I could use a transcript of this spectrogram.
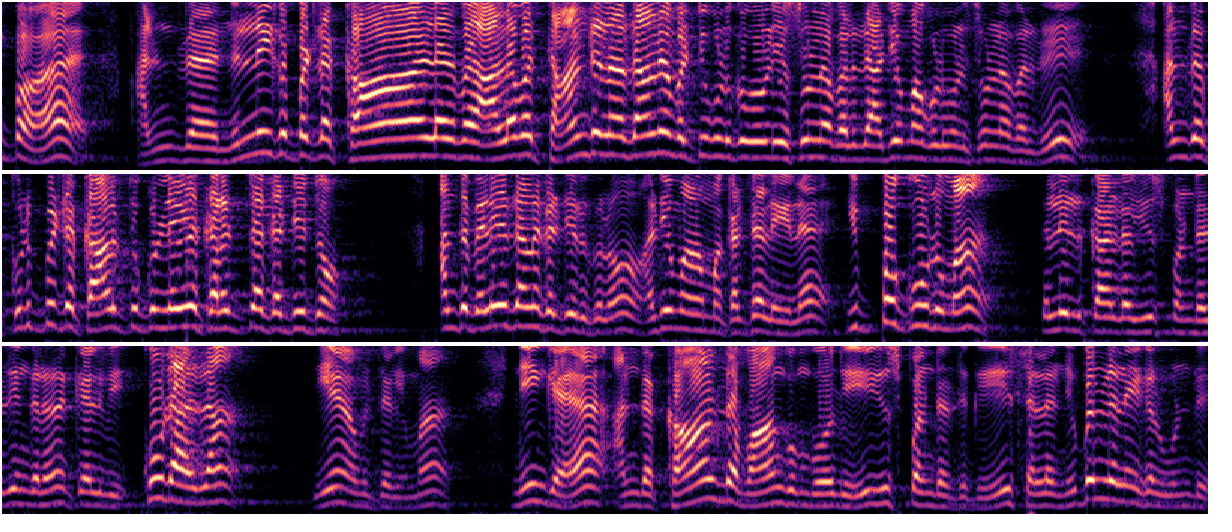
இப்போ அந்த நிர்ணயிக்கப்பட்ட கால அளவை தாண்டினா தானே வட்டி கொடுக்கக்கூடிய சூழ்நிலை வருது அதிகமாக கொடுக்கக்கூடிய சூழ்நிலை வருது. அந்த குறிப்பிட்ட காலத்துக்குள்ளேயே கரெக்டாக கட்டிட்டோம். அந்த விலையை தானே கட்டியிருக்கிறோம். அதிகமாக நம்ம கட்டளையில் இப்போ கூடுமா? கிரெடிட் கார்டை யூஸ் பண்ணுறதுங்கிறத கேள்வி. கூடாது தான் ஏன் அப்படி தெரியுமா? நீங்கள் அந்த கார்டை வாங்கும்போது யூஸ் பண்ணுறதுக்கு சில நிபந்தனைகள் உண்டு.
